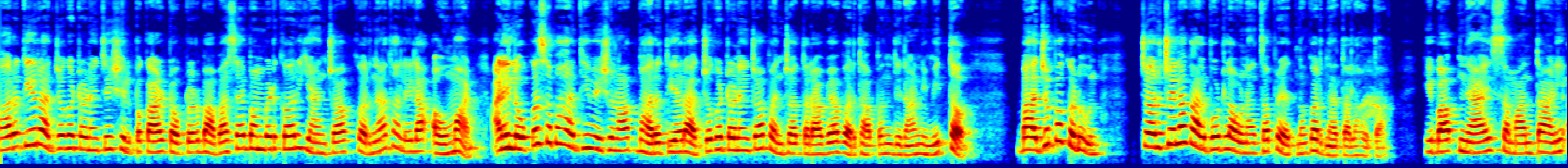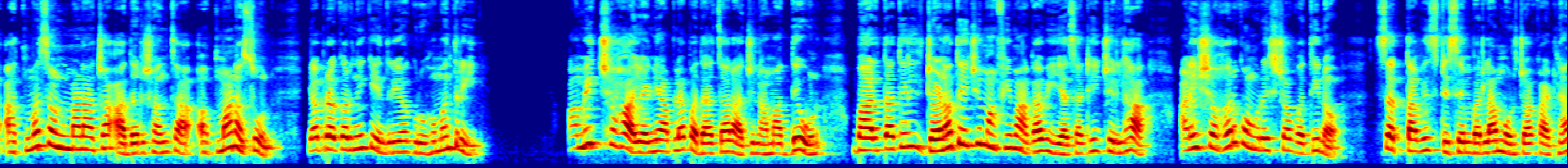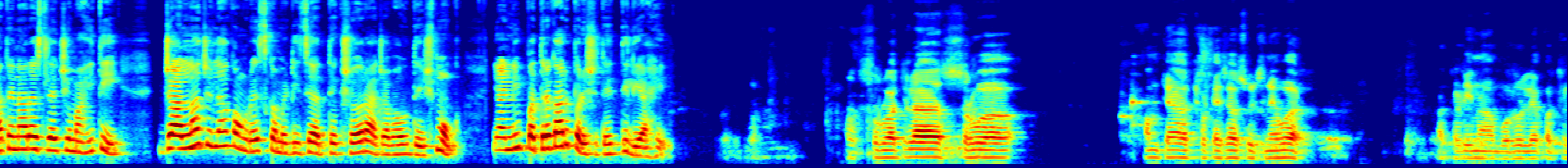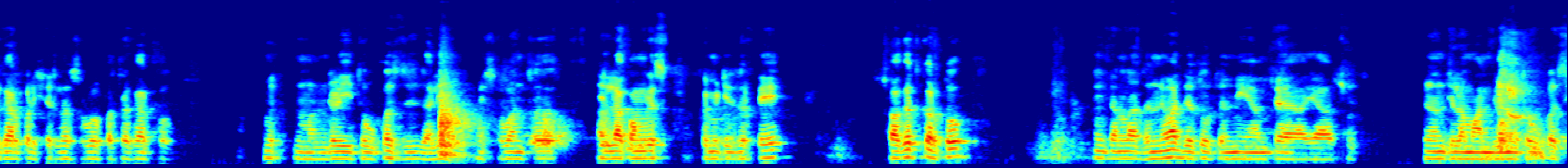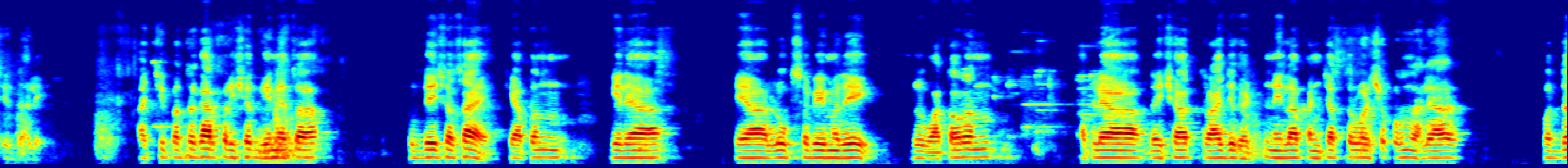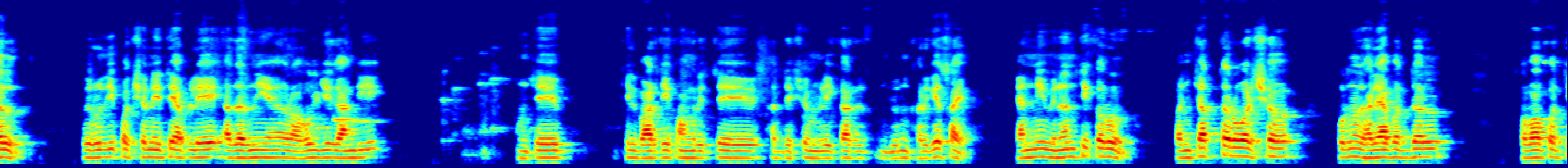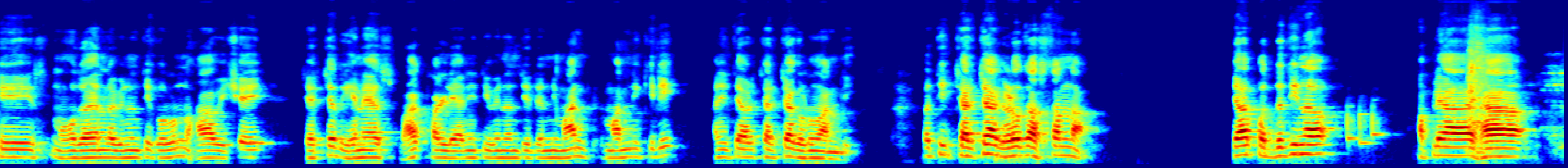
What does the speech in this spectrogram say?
भारतीय राज्यघटनेचे शिल्पकार डॉक्टर बाबासाहेब आंबेडकर यांच्या करण्यात आलेला अवमान आणि लोकसभा अधिवेशनात भारतीय राज्यघटनेच्या पंच्याहत्तराव्या वर्धापन दिनानिमित्त भाजपकडून चर्चेला कालबोट लावण्याचा प्रयत्न करण्यात आला होता. ही बाब न्याय समानता आणि आत्मसन्मानाच्या आदर्शांचा अपमान असून या प्रकरणी केंद्रीय गृहमंत्री अमित शहा यांनी आपल्या पदाचा राजीनामा देऊन भारतातील जनतेची माफी मागावी यासाठी जिल्हा आणि शहर काँग्रेसच्या वतीनं सत्तावीस डिसेंबरला मोर्चा काढण्यात येणार असल्याची माहिती जालना जिल्हा काँग्रेस कमिटीचे अध्यक्ष राजाभाऊ देशमुख यांनी पत्रकार परिषदेत दिली आहे. सुरुवातीला सर्व आमच्या छोट्याशा सूचनेवर तातडीनं बोलवल्या पत्रकार परिषदेला सर्व पत्रकार मंडळी इथं उपस्थित झाली. मी सर्वांचं जिल्हा काँग्रेस कमिटीतर्फे स्वागत करतो. त्यांना धन्यवाद देतो. त्यांनी आमच्या या विनंतीला मान देऊन इथं उपस्थित झाले. आजची पत्रकार परिषद घेण्याचा उद्देश असा आहे की आपण गेल्या या लोकसभेमध्ये जो वातावरण आपल्या देशात राज्यघटनेला पंच्याहत्तर वर्ष पूर्ण झाल्याबद्दल विरोधी पक्षनेते आपले आदरणीय राहुलजी गांधी आमचे अखिल भारतीय काँग्रेसचे अध्यक्ष मल्लिकार्जुन खरगे साहेब यांनी विनंती करून पंच्याहत्तर वर्ष पूर्ण झाल्याबद्दल सभापती महोदयांना विनंती करून हा विषय चर्चेत घेण्यास भाग पाडले आणि ती विनंती त्यांनी मान मान्य केली आणि त्यावर चर्चा घडून आणली. पण ती चर्चा घडवत असताना त्या पद्धतीनं आपल्या ह्या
